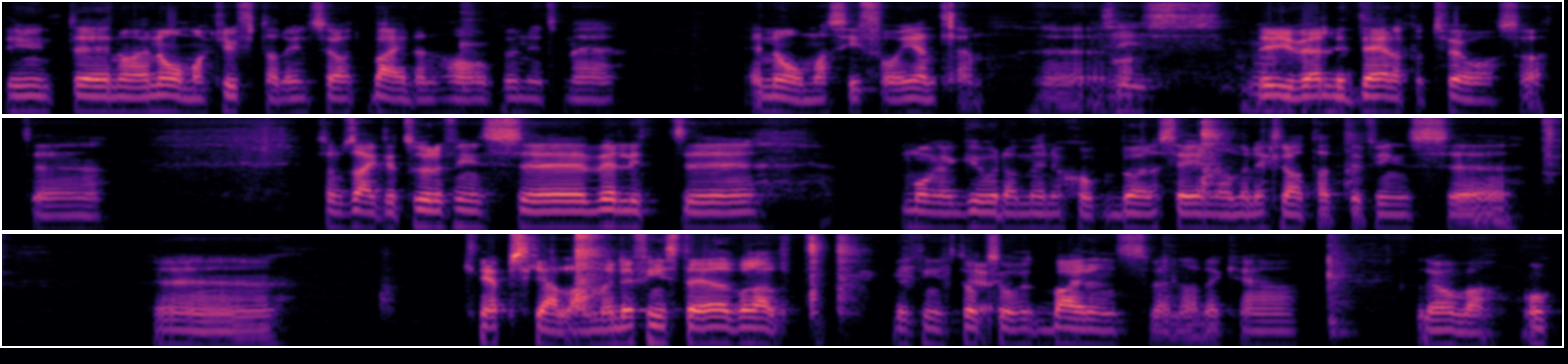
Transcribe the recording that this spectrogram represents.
det är ju inte några enorma klyftor. Det är inte så att Biden har vunnit med enorma siffror egentligen. Precis. det är ju väldigt delat på två så att eh, som sagt, jag tror det finns väldigt många goda människor på båda sidorna men det är klart att det finns knäppskallar men det finns det överallt. Det finns det också hos Bidens vänner, det kan jag lova. Och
